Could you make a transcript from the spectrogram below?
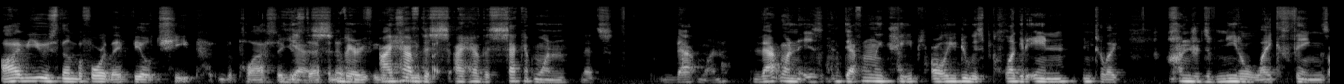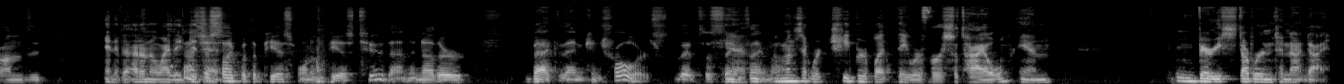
I've used them before. They feel cheap. The plastic yes, is definitely. very. I have cheap. this. I have the second one. That's that one. That one is definitely cheap. All you do is plug it in into like hundreds of needle-like things on the of it. I don't know why they That's did just that. like with the PS1 and the PS2. Then another back then controllers. That's the same yeah, thing. the ones that were cheaper, but they were versatile and very stubborn to not die.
